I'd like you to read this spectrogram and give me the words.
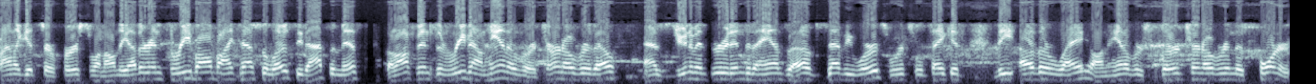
finally gets her first one. On the other end, three ball by Tessa Losi. That's a miss An offensive rebound, Hanover. A turnover, though, as Juniman threw it into the hands of Sevi Wirtz. Wirtz will take it the other way on Hanover's third turnover in this corner.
